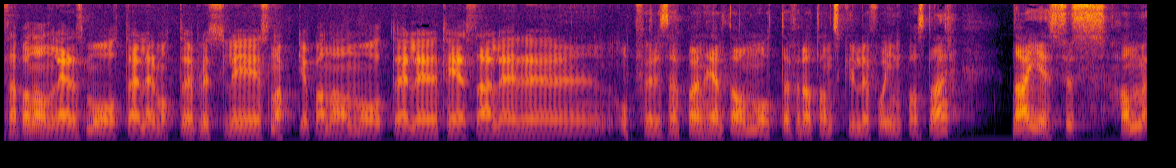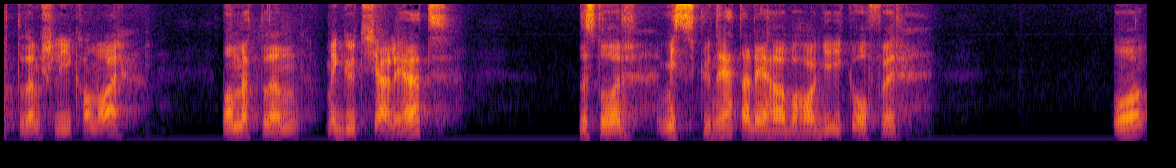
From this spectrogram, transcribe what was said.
seg på en annerledes måte eller måtte plutselig snakke på en annen måte eller te seg eller eh, oppføre seg på en helt annen måte for at han skulle få innpass der. Nei, Jesus han møtte dem slik han var. Og han møtte dem med Guds kjærlighet. Det står 'miskunnhet er det jeg har behag i, ikke offer'. Og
